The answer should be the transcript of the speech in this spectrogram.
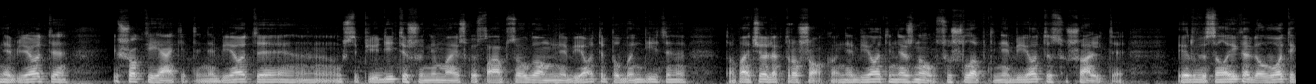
nebijoti iššokti į akitį, nebijoti uh, užsipjudyti šunimą, aišku, su apsaugom, nebijoti pabandyti to pačio elektrošoko, nebijoti, nežinau, sušlapti, nebijoti sušalti ir visą laiką galvoti,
